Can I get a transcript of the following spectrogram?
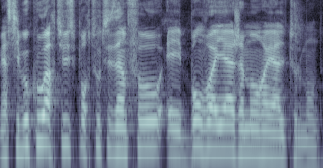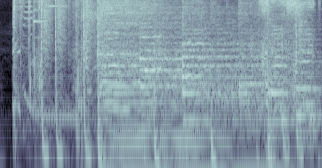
Merci beaucoup Artus pour toutes ces infos et bon voyage à Montréal tout le monde. dancing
